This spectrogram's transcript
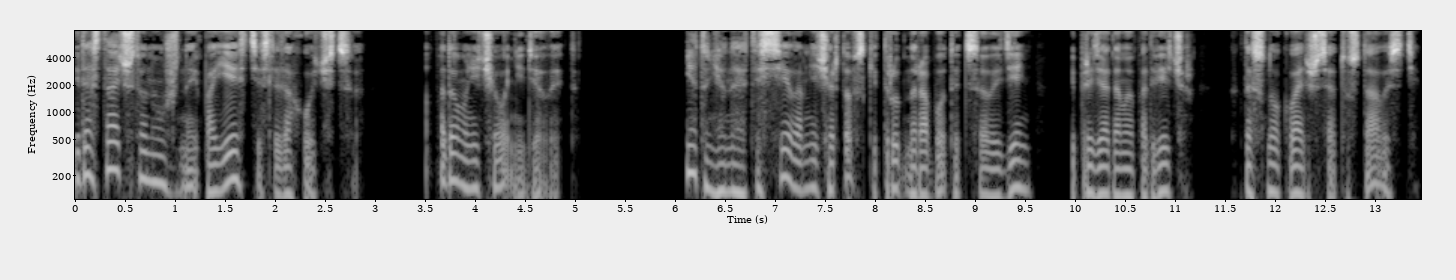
И достать, что нужно, и поесть, если захочется. Но по дому ничего не делает. Нет у нее на это сил, а мне чертовски трудно работать целый день, и, придя домой под вечер, когда с ног валишься от усталости,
